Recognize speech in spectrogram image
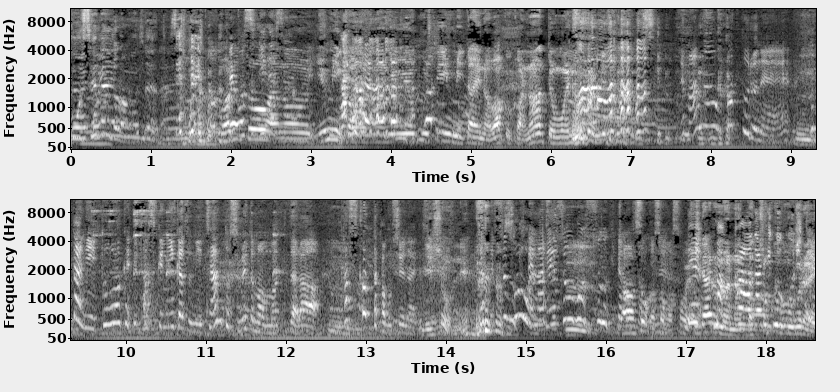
それ世代の問題やね。割とあの弓川の入浴シーンみたいな枠かなって思いながら見てたんですけどあのカップルね、うん。下手に戸を開けて助けに行かずにちゃんと閉めたまま待ってたら、うん。助かったかもしれないですでしょうね。だってすぐ来てましたちょうどすぐ来てまあそうかしたもんねそうかそうや火だるまになった直後ぐらいで。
